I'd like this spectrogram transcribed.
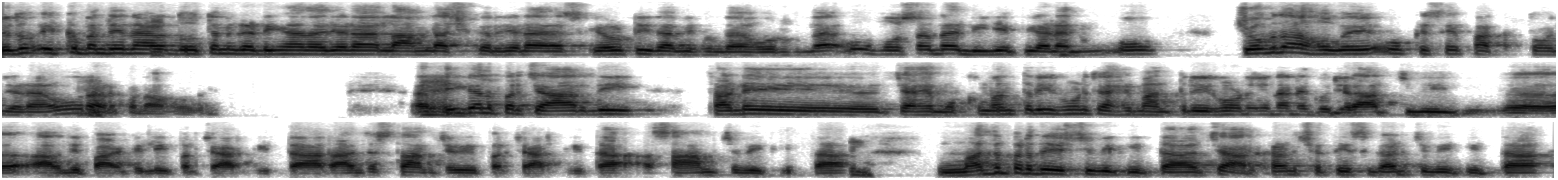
ਜਦੋਂ ਇੱਕ ਬੰਦੇ ਨਾਲ ਦੋ ਤਿੰਨ ਗੱਡੀਆਂ ਦਾ ਜਿਹੜਾ ਲਾਮ ਲਸ਼ਕਰ ਜਿਹੜਾ ਸਿਕਿਉਰਿਟੀ ਦਾ ਵੀ ਹੁੰਦਾ ਹੋਰ ਹੁੰਦਾ ਉਹ ਹੋ ਸਕਦਾ ਬੀਜੇਪੀ ਵਾਲਿਆਂ ਨੂੰ ਉਹ ਚੁਭਦਾ ਹੋਵੇ ਉਹ ਕਿਸੇ ਪੱਖ ਤੋਂ ਜਿਹੜਾ ਉਹ ਰੜਕਦਾ ਹੋਵੇ। ਰਹੀ ਗੱਲ ਪ੍ਰਚਾਰ ਦੀ ਸਾਡੇ ਚਾਹੇ ਮੁੱਖ ਮੰਤਰੀ ਹੋਣ ਚਾਹੇ ਮੰਤਰੀ ਹੋਣ ਇਹਨਾਂ ਨੇ ਗੁਜਰਾਤ 'ਚ ਵੀ ਆਪਦੀ ਪਾਰਟੀ ਲਈ ਪ੍ਰਚਾਰ ਕੀਤਾ ਰਾਜਸਥਾਨ 'ਚ ਵੀ ਪ੍ਰਚਾਰ ਕੀਤਾ ਅਸਾਮ 'ਚ ਵੀ ਕੀਤਾ ਮੱਧ ਪ੍ਰਦੇਸ਼ 'ਚ ਵੀ ਕੀਤਾ ਝਾਰਖੰਡ ਛੱਤੀਸਗੜ੍ਹ 'ਚ ਵੀ ਕੀਤਾ।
